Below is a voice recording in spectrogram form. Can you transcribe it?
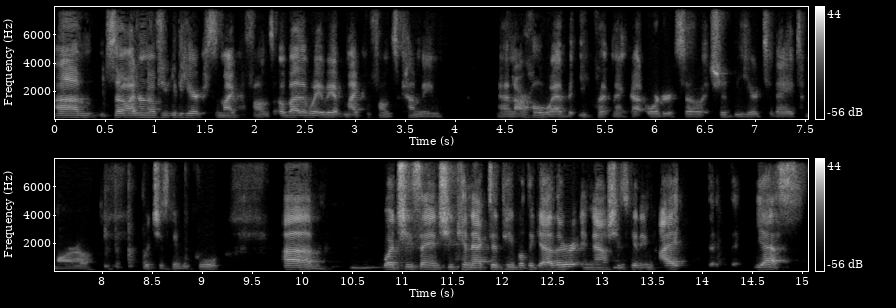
Um, so I don't know if you could hear because the microphones. Oh, by the way, we have microphones coming, and our whole web equipment got ordered, so it should be here today, tomorrow, which is gonna be cool. Um, what she's saying, she connected people together, and now she's getting. I yes.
